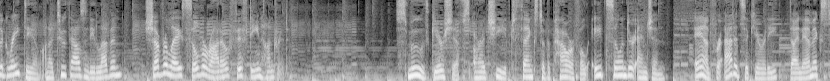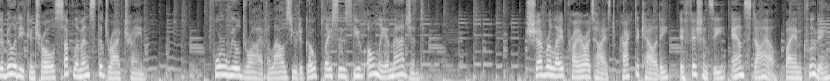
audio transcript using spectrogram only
a great deal on a 2011 Chevrolet Silverado 1500. Smooth gear shifts are achieved thanks to the powerful eight-cylinder engine. And for added security, Dynamic Stability Control supplements the drivetrain. Four-wheel drive allows you to go places you've only imagined. Chevrolet prioritized practicality, efficiency, and style by including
